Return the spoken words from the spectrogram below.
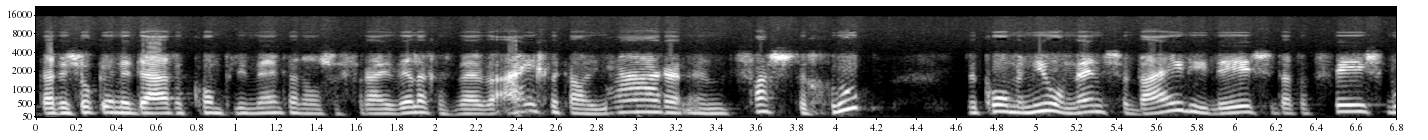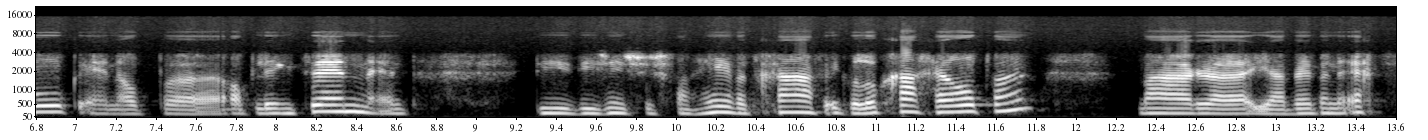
dat is ook inderdaad een compliment aan onze vrijwilligers. We hebben eigenlijk al jaren een vaste groep. Er komen nieuwe mensen bij, die lezen dat op Facebook en op, eh, op LinkedIn. En die, die zien dus van, hé, hey, wat gaaf, ik wil ook graag helpen. Maar eh, ja, we hebben echt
